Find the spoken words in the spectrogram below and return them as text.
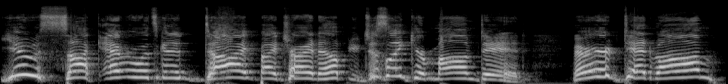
"You suck! Everyone's gonna die by trying to help you, just like your mom did. Remember your dead mom?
